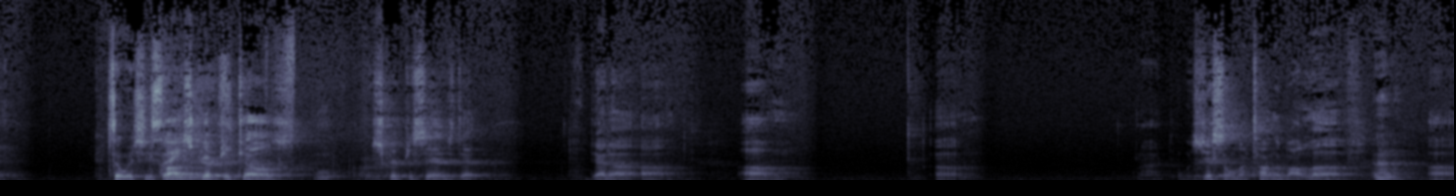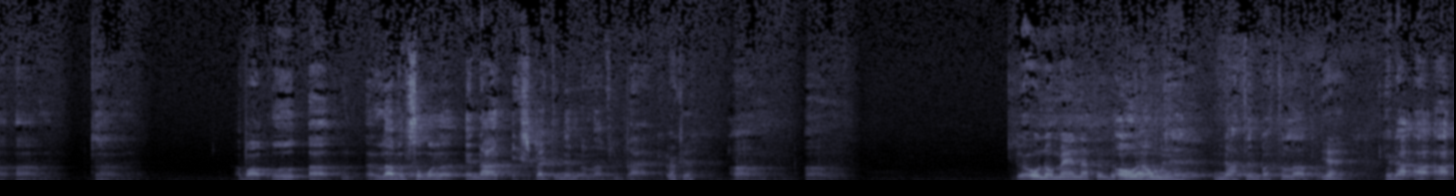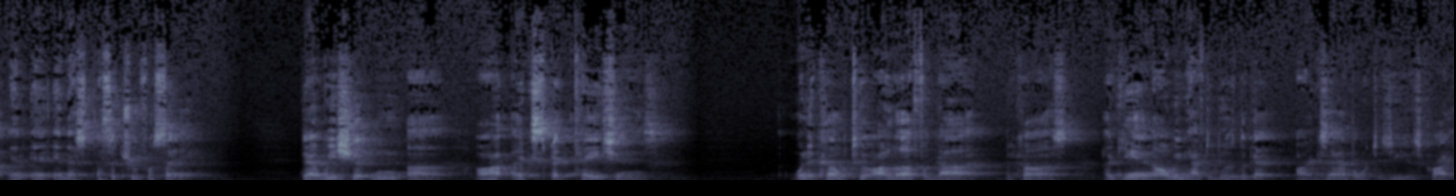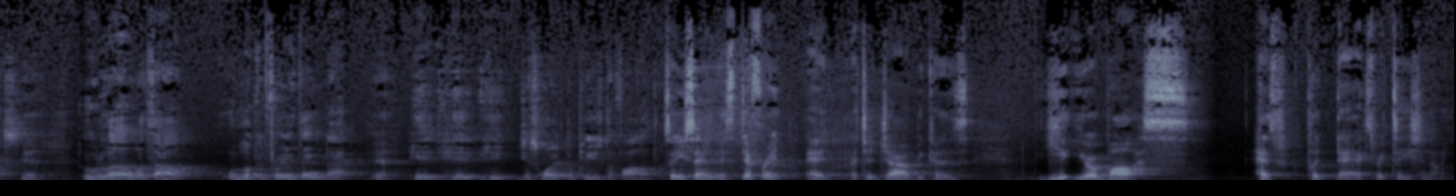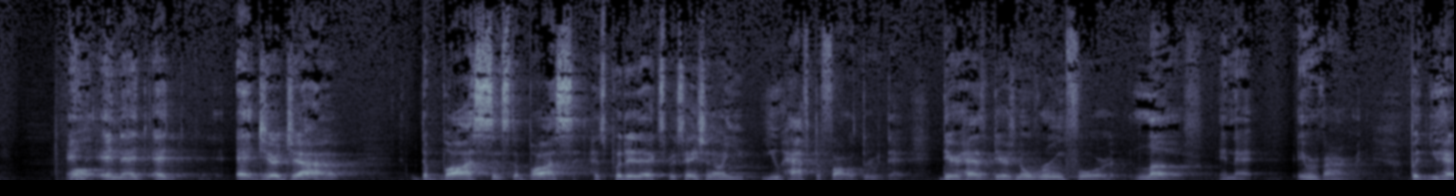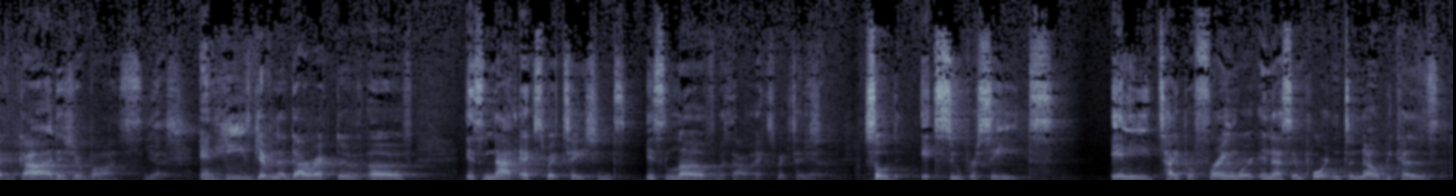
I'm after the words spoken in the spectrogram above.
So what she's because saying Scripture is, tells, Scripture says that that uh, uh, um, um, it was just on my tongue about love, uh-huh. uh, um, um about uh, loving someone and not expecting them to love you back. Okay. Um, um, oh no man, nothing but oh no man, nothing but the love. Yeah. And I, I, I and, and, and, that's that's a truthful saying that we shouldn't uh, our expectations when it comes to our love for God, because again, all we have to do is look at our example, which is Jesus Christ, yeah. who loved without looking for anything back. Yeah. He, he, he just wanted to please the Father. So you're saying it's different at, at your job because you, your boss has put that expectation on you. And, well, and at, at, at your job, the boss, since the boss has put an expectation on you, you have to follow through with that. There has there's no room for love in that environment. But you have God as your boss. Yes. And he's given a directive of it's not expectations, it's love without expectation. Yeah. So it supersedes any type of framework. And that's important to know because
